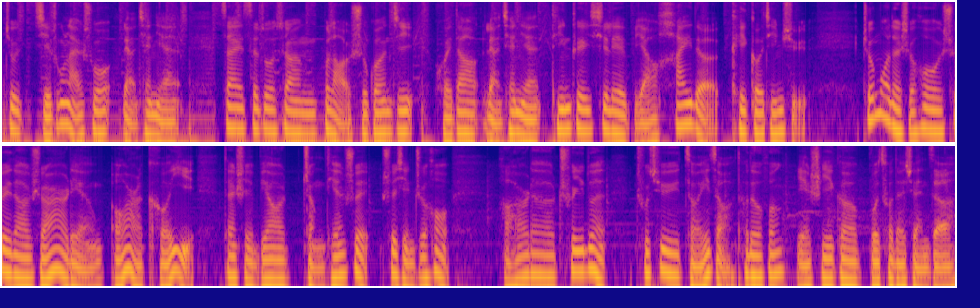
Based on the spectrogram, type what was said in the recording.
就集中来说两千年，再一次坐上不老时光机，回到两千年，听这一系列比较嗨的 K 歌金曲。周末的时候睡到十二点，偶尔可以，但是也不要整天睡。睡醒之后，好好的吃一顿，出去走一走，透透风，也是一个不错的选择。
